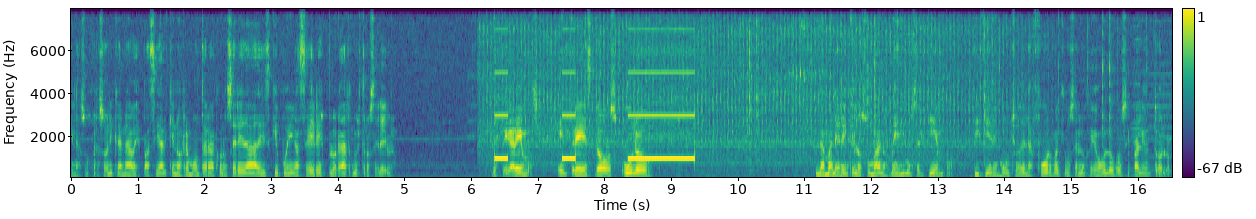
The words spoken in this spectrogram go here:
en la supersónica nave espacial que nos remontará a conocer edades que pueden hacer explorar nuestro cerebro. Despegaremos en 3, 2, 1. La manera en que los humanos medimos el tiempo difiere mucho de la forma que usan los geólogos y paleontólogos.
